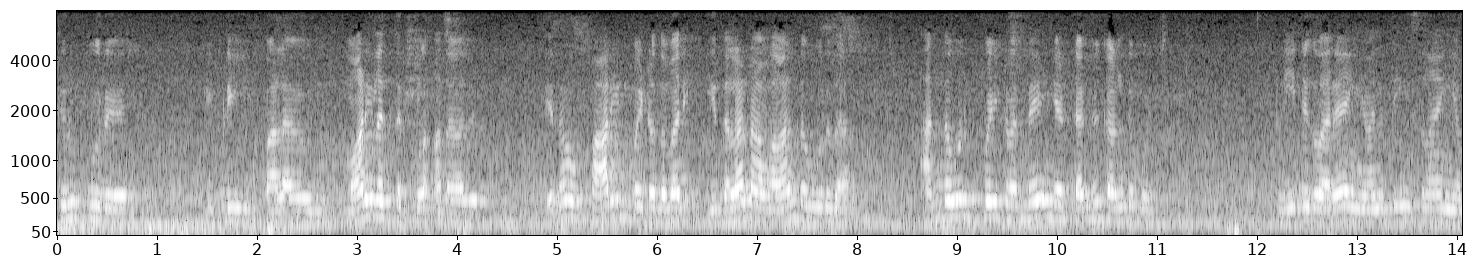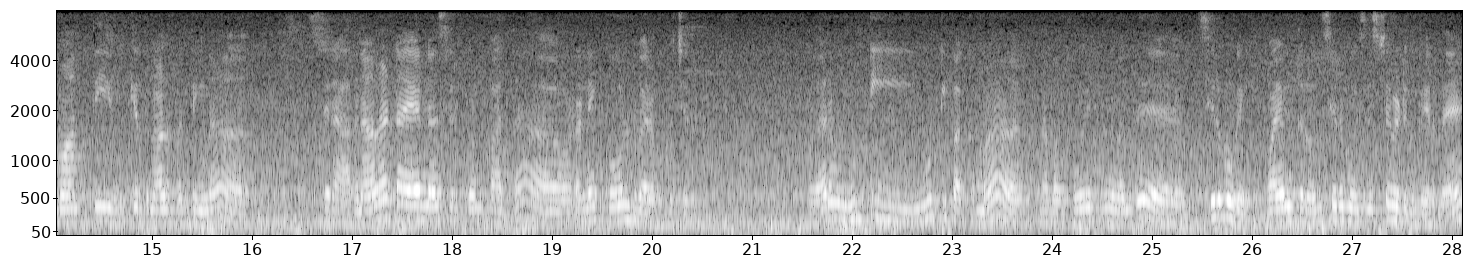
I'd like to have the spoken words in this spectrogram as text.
திருப்பூர் இப்படி பல மாநிலத்திற்கெலாம் அதாவது ஏதோ ஃபாரின் போயிட்டு வந்த மாதிரி இதெல்லாம் நான் வாழ்ந்த ஊர் தான் அந்த ஊருக்கு போயிட்டு வந்தேன் இங்கே டங்கு கலந்து போச்சு. வீட்டுக்கு வரேன் இங்கே வந்து திங்ஸ்லாம் இங்கே மாற்றி விற்கிறதுனால பார்த்தீங்கன்னா சரி அதனால டயர்ட்னஸ் இருக்குன்னு பார்த்தா உடனே கோல்டு வேற பிடிச்சது வேறு ஊட்டி ஊட்டி பக்கமாக நம்ம போயிட்டு வந்து சிறுமுகை கோயம்புத்தூர் வந்து சிறுமுகை சிஸ்டர் வீட்டுக்கு போயிருந்தேன்.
